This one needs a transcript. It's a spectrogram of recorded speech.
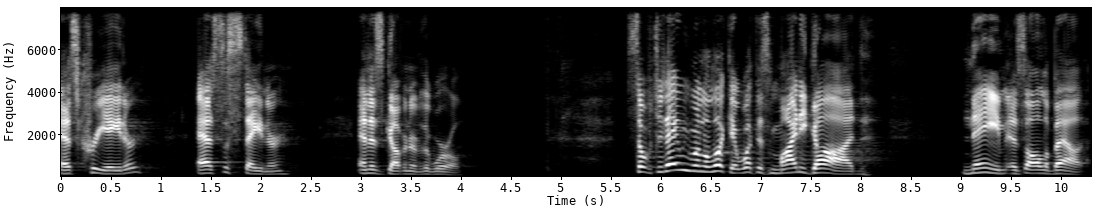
as creator, as sustainer, and as governor of the world. So today we want to look at what this mighty God name is all about.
